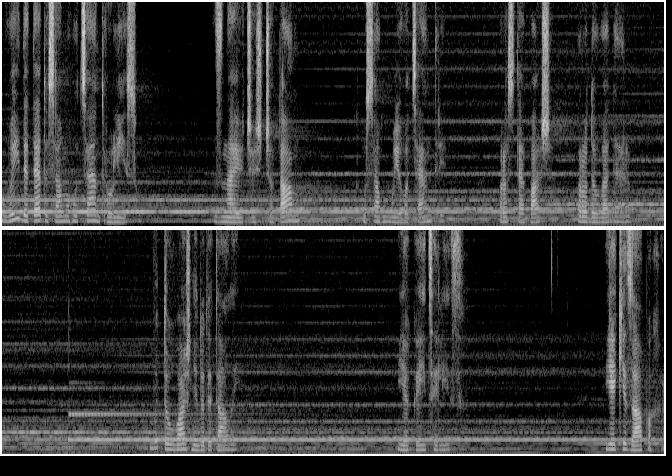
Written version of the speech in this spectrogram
Ви йдете до самого центру лісу, знаючи, що там, у самому його центрі, росте ваше родове дерево. Будьте уважні до деталей. Який це ліс? Які запахи?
